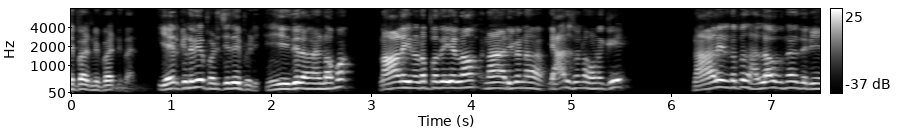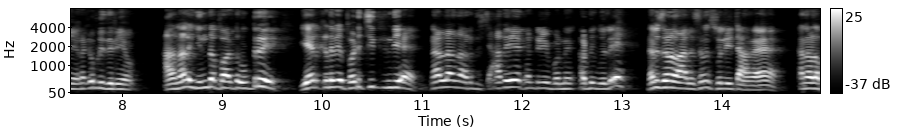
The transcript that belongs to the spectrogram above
நிப்பாட் நிப்பாட் நிப்பாட் ஏற்கனவே படிச்சதே படி இதில் வேண்டாமா? நாளை நடப்பதையெல்லாம் நான் அடிவேனா யார் சொன்னா உனக்கு? நாளை நடப்பது அல்லாவுக்கு தானே தெரியும். எனக்கு எப்படி தெரியும்? அதனால இந்த பாட்டை விட்டுரு. ஏற்கனவே படிச்சிட்டு இருந்தியே. நல்லா தான் இருந்துச்சு. அதையே கண்டினியூ பண்ணு அப்படின்னு சொல்லி நபிசல்லா ஆலோசனை சொல்லிட்டாங்க. அதனால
